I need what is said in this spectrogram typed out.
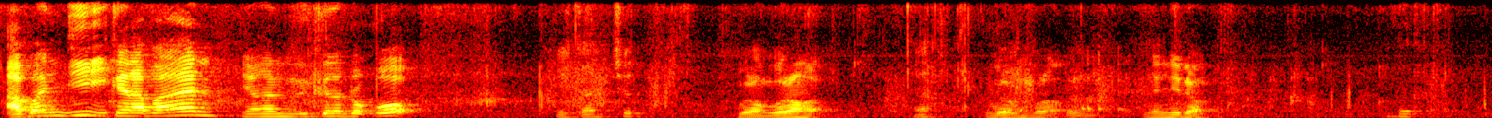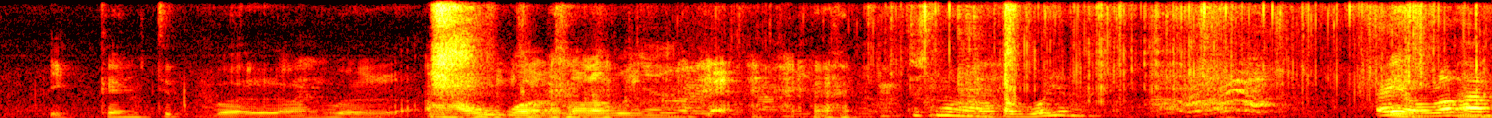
apaan Ji ikan apaan yang ada di ikan rokok Ikan cut. bolong-bolong nggak Hah? bolong-bolong nyanyi dong ikan cut bolong-bolong Tahu gua kalau lagunya. Terus mau apa goyang? Eh, ya Allah, Han.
